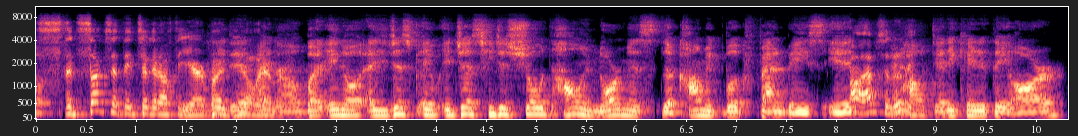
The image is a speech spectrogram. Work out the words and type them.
so show. it sucks that they took it off the air, but did, you know I whatever. know, but you know, it just it, it just he just showed how enormous the comic book fan base is. Oh, absolutely. And how dedicated they are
